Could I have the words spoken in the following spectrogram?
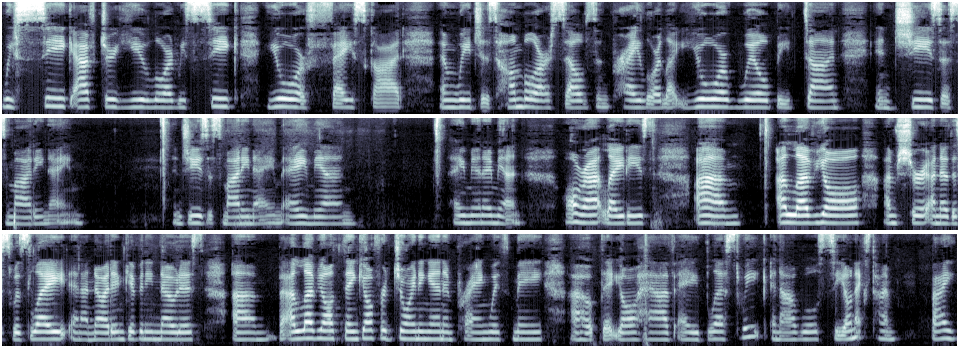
We seek after you, Lord. We seek your face, God. And we just humble ourselves and pray, Lord, let your will be done in Jesus' mighty name. In Jesus' mighty name, amen. Amen, amen. All right, ladies. Um, I love y'all. I'm sure I know this was late and I know I didn't give any notice. Um, but I love y'all. Thank y'all for joining in and praying with me. I hope that y'all have a blessed week and I will see y'all next time. Bye.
